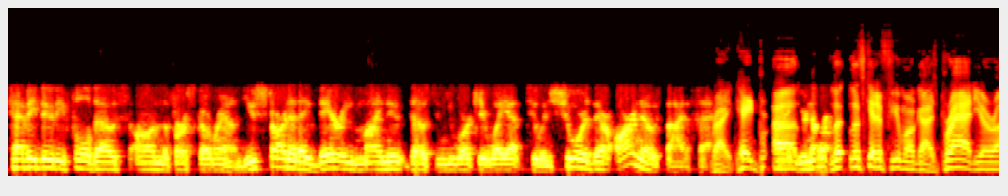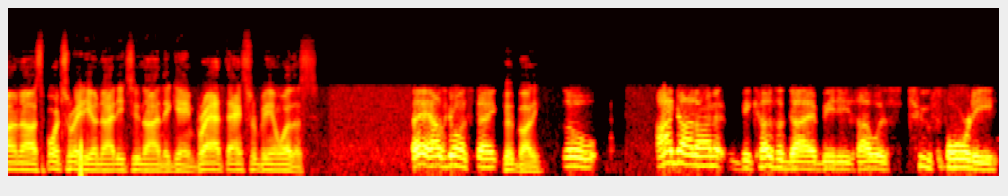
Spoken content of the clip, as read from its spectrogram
heavy duty full dose on the first go round. You start at a very minute dose and you work your way up to ensure there are no side effects. Right. Hey, Br- uh, you're not- let, us get a few more guys. Brad, you're on uh, Sports Radio 92.9 The Game. Brad, thanks for being with us. Hey, how's it going, Stank? Good, buddy. So I got on it because of diabetes. I was 240,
